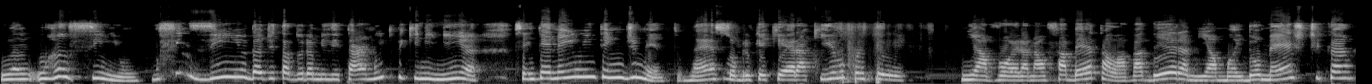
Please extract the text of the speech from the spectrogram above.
um, um rancinho, um finzinho da ditadura militar, muito pequenininha, sem ter nenhum entendimento, né, sobre o que, que era aquilo, porque minha avó era analfabeta, lavadeira, minha mãe doméstica,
